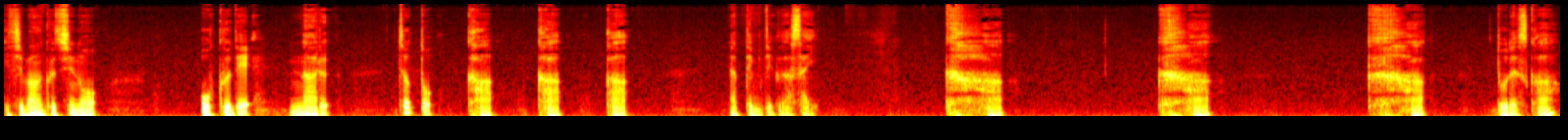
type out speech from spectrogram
一番口の奥でなる。ちょっと「か」かかやってみてください。かかかどうですか？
